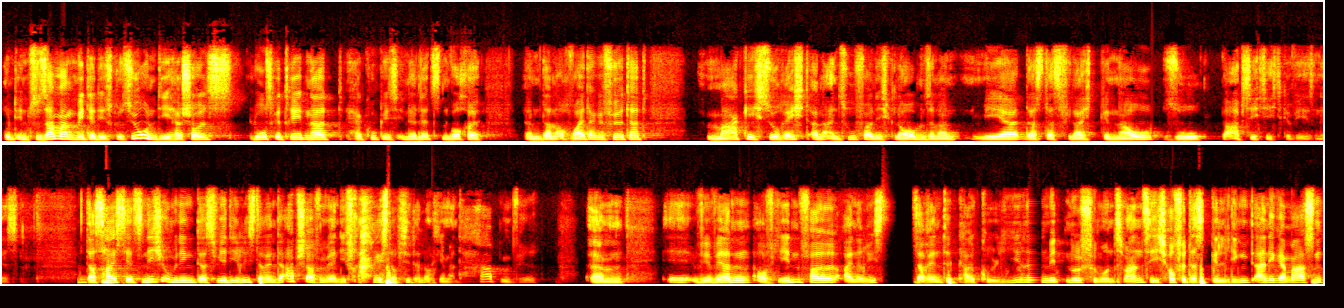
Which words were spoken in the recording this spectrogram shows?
Und im Zusammenhang mit der Diskussion, die Herr Scholz losgetreten hat, Herr Kukis in der letzten Woche ähm, dann auch weitergeführt hat, mag ich so recht an einen Zufall nicht glauben, sondern mehr, dass das vielleicht genau so beabsichtigt gewesen ist. Das heißt jetzt nicht unbedingt, dass wir die Riester-Rente abschaffen werden. Die Frage ist, ob sie dann auch jemand haben will. Ähm, äh, wir werden auf jeden Fall eine Riester-Rente kalkulieren mit 0,25. Ich hoffe, das gelingt einigermaßen.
